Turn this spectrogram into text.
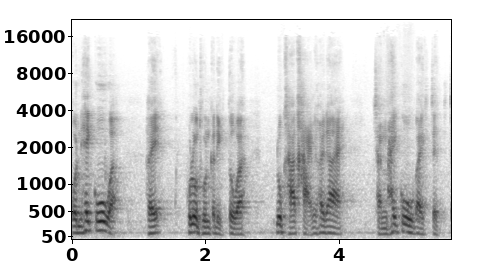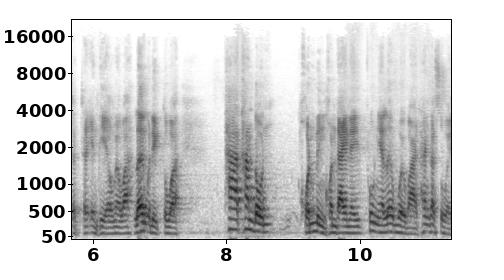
คนที่ให้กู้อะเฮ้ยผู้ลงทุนกระดิกตัว ลูกค้าขายไม่ค่อยได้ ฉันให้กู้ไปจะจะจะ NPL ไหมวะเริ่มกระดิกตัว ถ้าท่านโดนคนหนึ่งคนใดในพวกนี้เริ่มวยวายท่านก็ซวย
